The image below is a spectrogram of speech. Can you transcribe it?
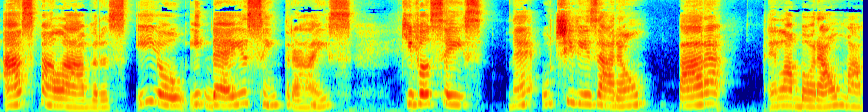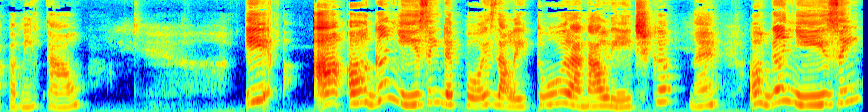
as palavras e ou ideias centrais que vocês né, utilizarão para elaborar um mapa mental. E a, organizem depois da leitura analítica, né? Organizem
